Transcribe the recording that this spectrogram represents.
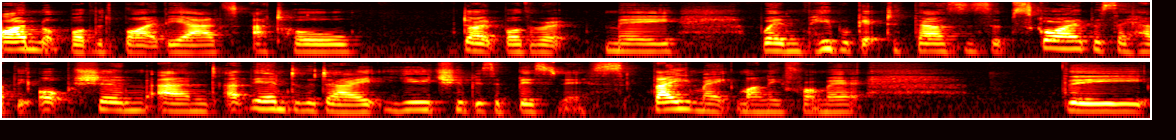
I'm not bothered by the ads at all. Don't bother it me. When people get to 1,000 subscribers, they have the option and at the end of the day, YouTube is a business. They make money from it. The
